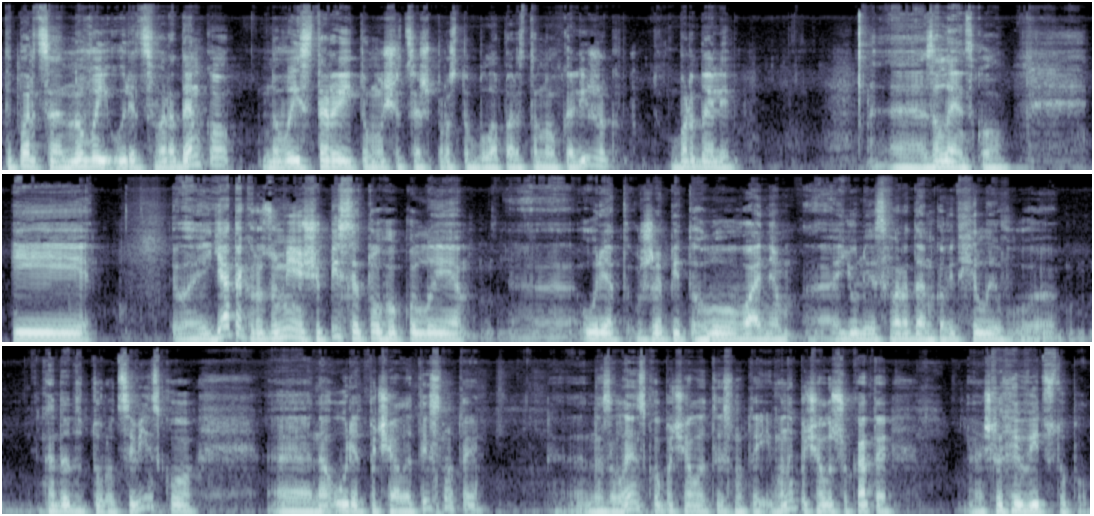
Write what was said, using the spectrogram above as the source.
Тепер це новий уряд Свереденко, новий старий, тому що це ж просто була перестановка ліжок у борделі е, Зеленського. І я так розумію, що після того, коли уряд вже під головуванням е, Юлії Свереденко відхилив е, кандидатуру Цивінського, е, на уряд почали тиснути, на Зеленського почали тиснути, і вони почали шукати шляхи відступу.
